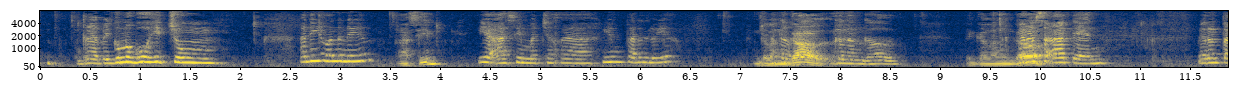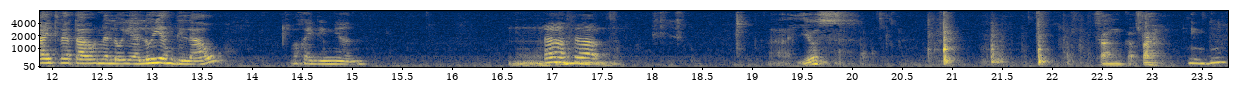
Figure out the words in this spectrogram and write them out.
Grabe, gumuguhit yung... Ano yung ano na yun? Asim. Yeah, asim at saka yung parang luya. Galanggal. Galanggal. Galanggal. Pero sa atin, meron tayong tinatawag na luya, luyang dilaw. Okay din yun. Mhm. Ah, sarap. Ayos. Saan ka pa? Mhm.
